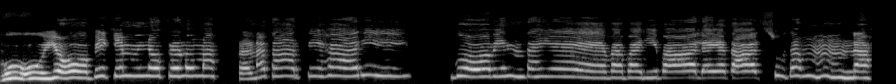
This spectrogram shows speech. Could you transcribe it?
ഭൂയോപി കിം പ്രണതാർത്തിഹാരി ഗോവിന്ദയേവ പരിപാലയതാത്സുതം നഃ.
